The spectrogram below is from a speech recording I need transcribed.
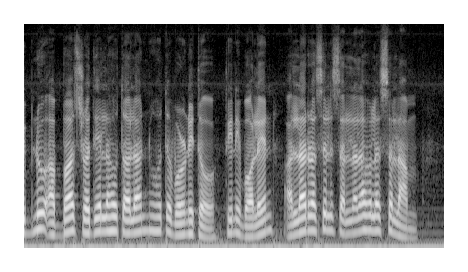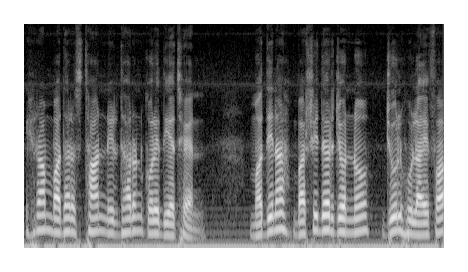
ইবনু আব্বাস রদিয়াল্লাহ তাল্লাহ্ন হতে বর্ণিত। তিনি বলেন আল্লাহ রসুল সাল্লাহ সাল্লাম ইহরাম বাঁধার স্থান নির্ধারণ করে দিয়েছেন। মদিনাহবাসীদের জন্য জুল হুলাইফা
